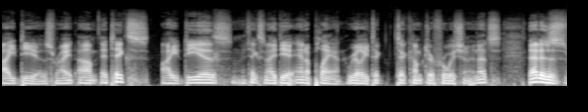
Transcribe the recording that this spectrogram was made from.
ideas, right? Um, it takes ideas, it takes an idea and a plan, really, to, to come to fruition, and that's that is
